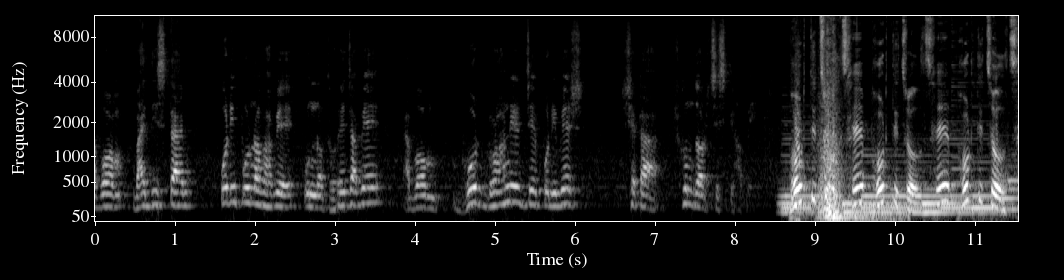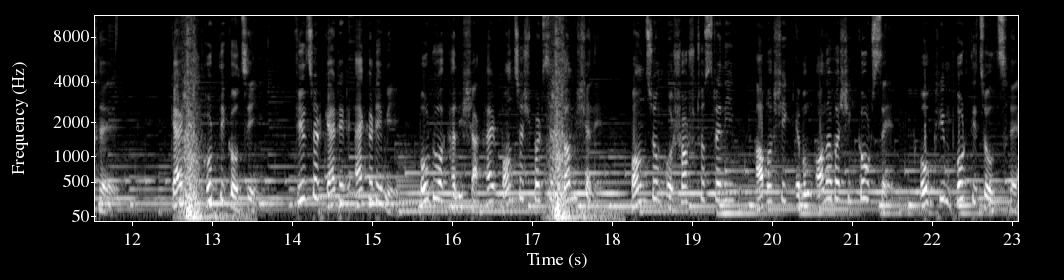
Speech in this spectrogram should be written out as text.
এবং বাই দিস টাইম পরিপূর্ণভাবে উন্নত হয়ে যাবে এবং ভোট গ্রহণের যে পরিবেশ সেটা সুন্দর সৃষ্টি হবে। ভর্তি চলছে ভর্তি চলছে ভর্তি চলছে। ক্যাডেট ভর্তি coaching future cadet academy Patuakhali শাখায় পঞ্চাশ পার্সেন্ট কমিশনে পঞ্চম ও ষষ্ঠ শ্রেণি আবাসিক এবং অনাবাসিক কোর্সে অগ্রিম ভর্তি চলছে।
